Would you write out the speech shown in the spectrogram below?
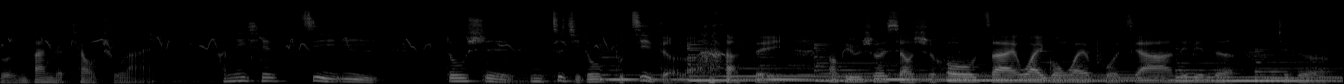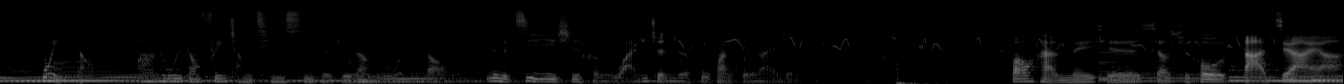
轮番的跳出来啊，那些记忆都是嗯自己都不记得了，对啊，比如说小时候在外公外婆家那边的这个味道。到非常清晰的，就让你闻到了。那个记忆是很完整的呼唤回来的，包含那些小时候打架呀，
